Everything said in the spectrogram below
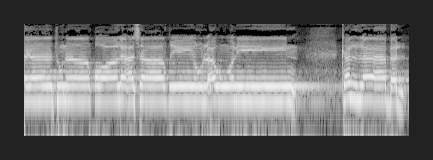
آياتنا قال أساطير الأولين كلا بل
